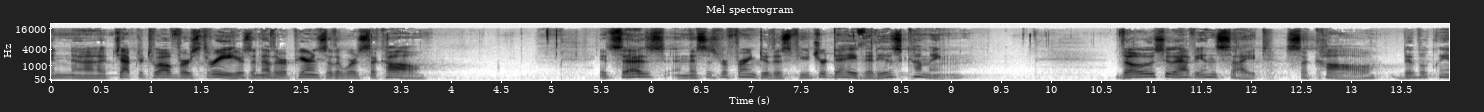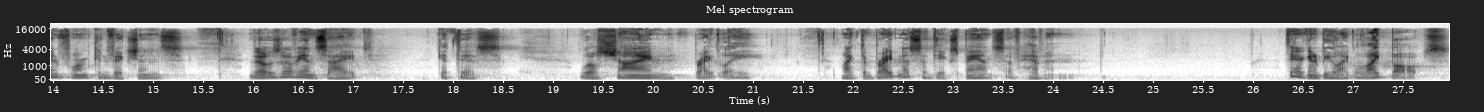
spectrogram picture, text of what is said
In uh, chapter 12, verse 3, here's another appearance of the word sakal. It says, and this is referring to this future day that is coming, those who have insight, sakal, biblically informed convictions, those who have insight, get this, will shine brightly like the brightness of the expanse of heaven. They're going to be like light bulbs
